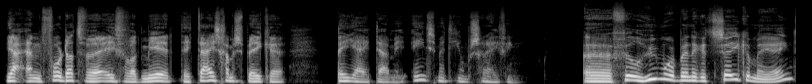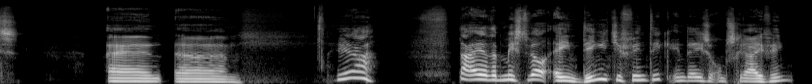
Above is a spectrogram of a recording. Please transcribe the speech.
ja, en voordat we even wat meer details gaan bespreken, ben jij het daarmee eens met die omschrijving? Eh, veel humor ben ik het zeker mee eens. En ehm, ja, nou ja, dat mist wel één dingetje, vind ik, in deze omschrijving.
